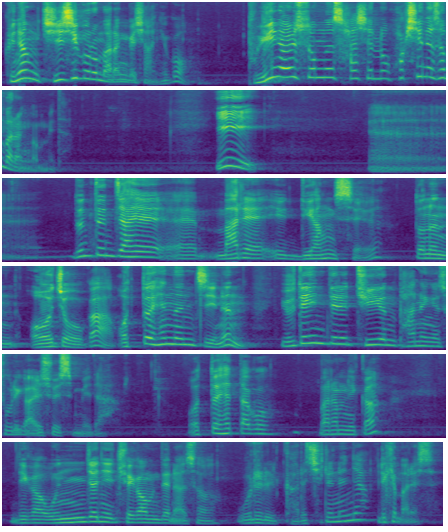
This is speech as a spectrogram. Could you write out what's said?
그냥 지식으로 말한 것이 아니고 부인할 수 없는 사실로 확신해서 말한 겁니다. 이 눈뜬 자의 말의 뉘앙스 또는 어조가 어떠했는지는 유대인들의 뒤은 반응에서 우리가 알 수 있습니다. 어떠했다고 말합니까? 네가 온전히 죄 가운데 나서 우리를 가르치려느냐? 이렇게 말했어요.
